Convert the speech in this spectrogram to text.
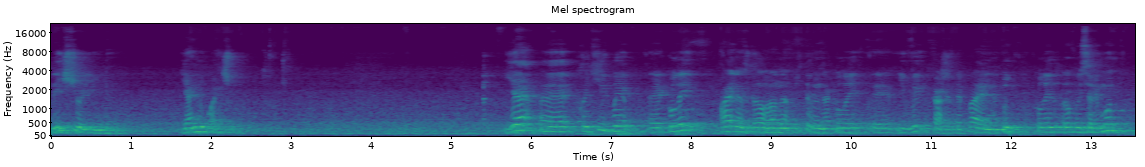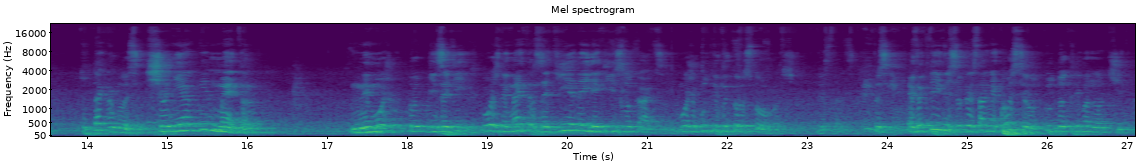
нижчого рівня, я не бачу. Я е, хотів би, е, коли правильно сказала Ганна Вікторівна, коли е, і ви кажете правильно, тут, коли робився ремонт, тут так робилося, що ні один метр не може, він задій, кожен метр задіяний в якійсь локації, може бути використовувач. Тобто ефективність використання простору тут дотримано чітко.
